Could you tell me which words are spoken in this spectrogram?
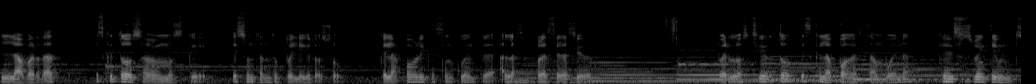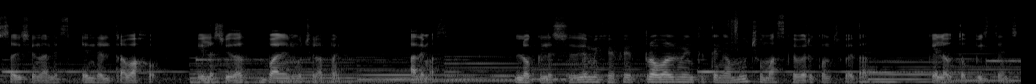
La verdad es que todos sabemos que es un tanto peligroso que la fábrica se encuentre a las afueras de la ciudad pero lo cierto es que la paga es tan buena que esos 20 minutos adicionales en el trabajo y la ciudad valen mucho la pena. Además, lo que le sucedió a mi jefe probablemente tenga mucho más que ver con su edad que la autopista en sí,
